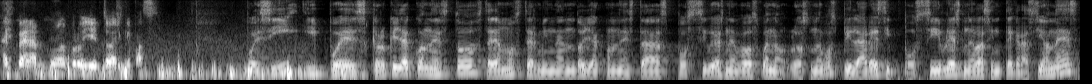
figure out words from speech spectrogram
a esperar un nuevo proyecto a ver qué pasa. Pues sí, y pues creo que ya con esto estaríamos terminando ya con estas posibles nuevos, bueno, los nuevos pilares y posibles nuevas integraciones.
